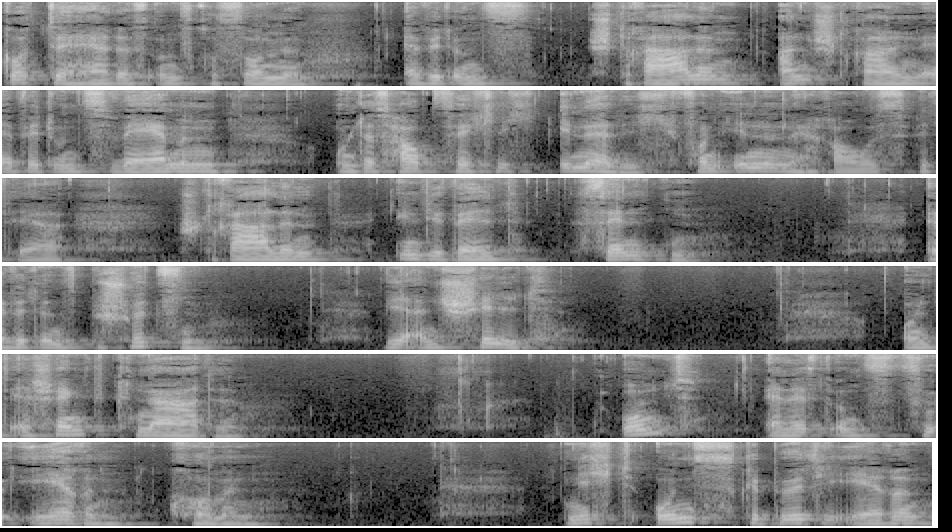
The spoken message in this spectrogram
Gott, der Herr, ist unsere Sonne. Er wird uns strahlen, anstrahlen, er wird uns wärmen und das hauptsächlich innerlich, von innen heraus wird er strahlen in die Welt senden. Er wird uns beschützen, wie ein Schild. Und er schenkt Gnade. Und er lässt uns zu Ehren kommen. Nicht uns gebührt die Ehre,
